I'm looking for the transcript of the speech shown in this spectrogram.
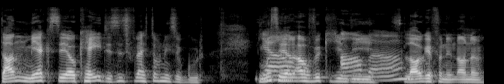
dann merkst du ja, okay, das ist vielleicht doch nicht so gut. Du musst dich Ja, halt auch wirklich in die Lage von den anderen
